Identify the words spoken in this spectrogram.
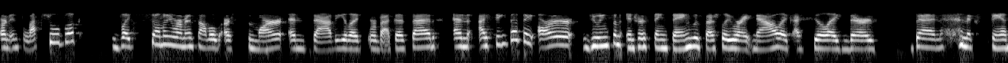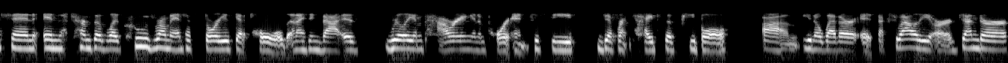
or an intellectual book, like so many romance novels are smart and savvy, like Rebecca said. And I think that they are doing some interesting things, especially right now. Like, I feel like there's been an expansion in terms of like whose romantic stories get told. And I think that is really empowering and important to see different types of people, um, you know, whether it's sexuality or gender,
